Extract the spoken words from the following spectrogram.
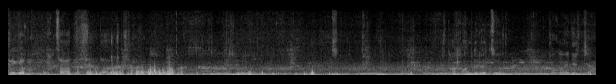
Энийг буцаагаад машиндаа орчих юм. Толгон дээр зүүн. Жого энерж аа.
